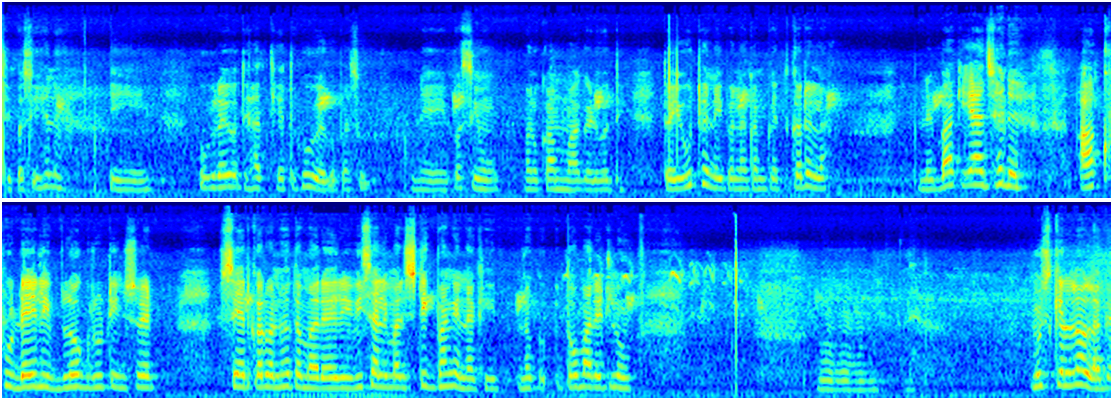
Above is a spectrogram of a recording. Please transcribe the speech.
તે પછી હે ને એ ઉભરાયો તે હાથથી હાથ હું વેગું પાછું. ને પછી હું મારું કામમાં આગળ વધી તો એ ઉઠે ને એ પહેલાં કામ કંઈક કરેલા. ને બાકી આ છે ને આખું daily vlog routine share share કરવાનું હતો. મારે એ વિશાલી મારી સ્ટીક ભાંગી નાખી. તો મારે એટલું મુશ્કેલ ન લાગે.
